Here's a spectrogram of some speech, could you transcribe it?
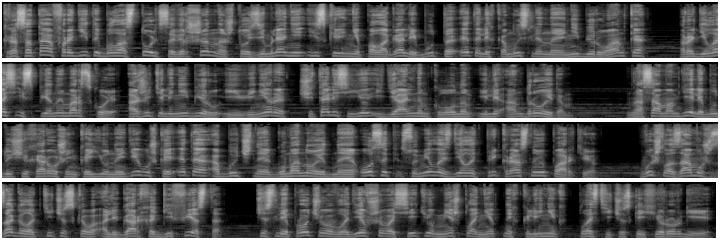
Красота Афродиты была столь совершенна, что земляне искренне полагали, будто эта легкомысленная нибируанка родилась из пены морской, а жители Нибиру и Венеры считались ее идеальным клоном или андроидом. На самом деле, будучи хорошенькой юной девушкой, эта обычная гуманоидная особь сумела сделать прекрасную партию. Вышла замуж за галактического олигарха Гефеста, в числе прочего владевшего сетью межпланетных клиник пластической хирургии.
